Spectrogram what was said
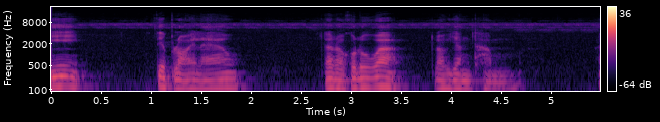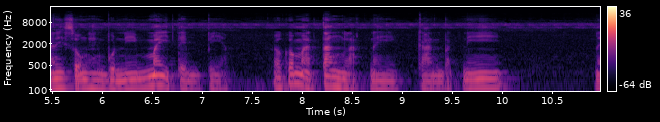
นี้ เรียบร้อยแล้ว แล้วเราก็รู้ว่าเรายังทำอันนี้ทรงแห่งบุญนี้ไม่เต็มเปี่ยม เราก็มาตั้งหลักในการบัดนี้ ใน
